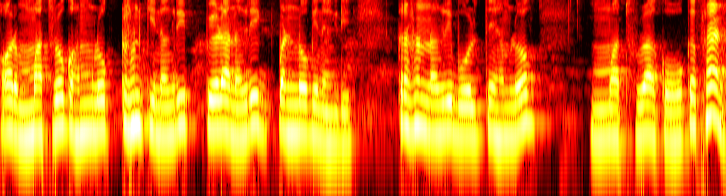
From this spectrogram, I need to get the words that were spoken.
और मथुरा को हम लोग कृष्ण की नगरी, पेड़ा नगरी, पंडों की नगरी, कृष्ण नगरी बोलते हैं हम लोग मथुरा को। ओके फ्रेंड,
